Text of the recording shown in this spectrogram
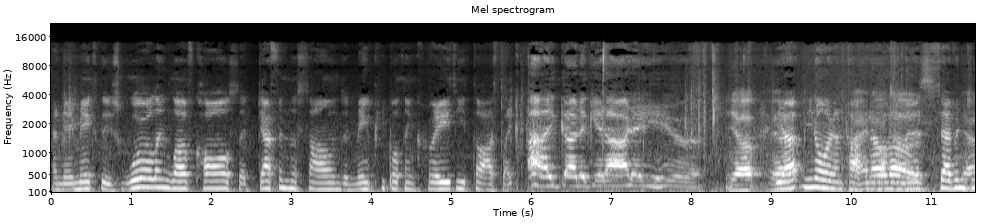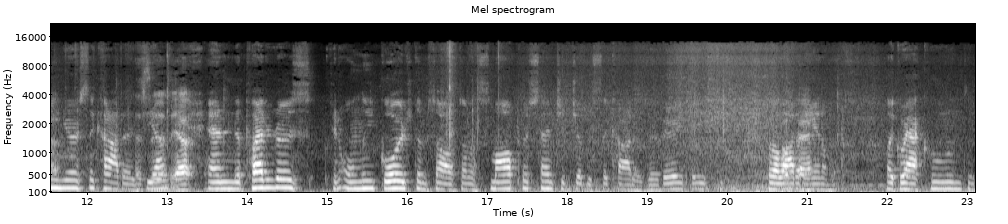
and they make these whirling love calls that deafen the sounds and make people think crazy thoughts like I gotta get out of here. Yep. Yep, you know what I'm talking about. those. There's 17 year cicadas. This Yep. is, yep. And the predators can only gorge themselves on a small percentage of the cicadas. They're very tasty for a lot of animals, like raccoons and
